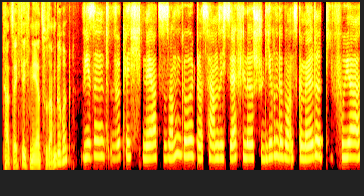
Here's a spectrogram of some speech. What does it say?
tatsächlich näher zusammengerückt? Wir sind wirklich näher zusammengerückt und es haben sich sehr viele Studierende bei uns gemeldet, die früher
